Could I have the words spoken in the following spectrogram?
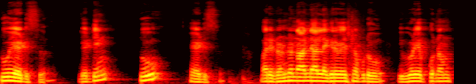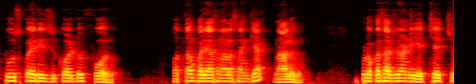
two heads getting two heads మరి రెండు నాణ్యాలను ఎగరవేసినప్పుడు ఇప్పుడు చెప్పుకున్నాం two square is equal to four మొత్తం పర్యాసనాల సంఖ్య నాలుగు. ఇప్పుడు ఒకసారి చూడండి హెచ్హెచ్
